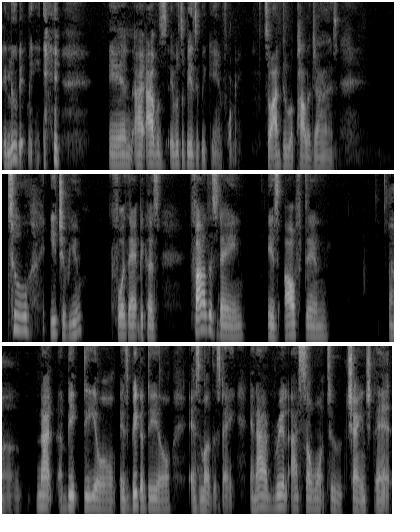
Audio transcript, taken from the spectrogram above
eluded me. and I, I was it was a busy weekend for me. So I do apologize to each of you for that because Father's Day is often uh, not a big deal, as big a deal as Mother's Day. And I really, I so want to change that,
